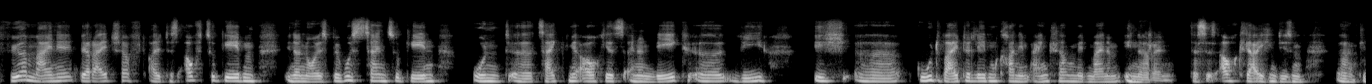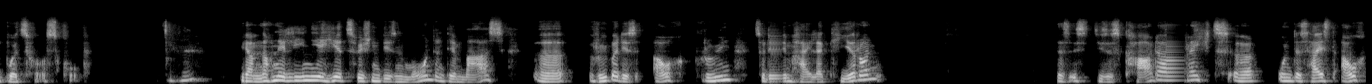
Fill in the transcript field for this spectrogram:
für meine Bereitschaft, Altes aufzugeben, in ein neues Bewusstsein zu gehen und äh, zeigt mir auch jetzt einen Weg, äh, wie ich äh, gut weiterleben kann im Einklang mit meinem Inneren. Das ist auch gleich in diesem äh, Geburtshoroskop. Mhm. Wir haben noch eine Linie hier zwischen diesem Mond und dem Mars äh, rüber, das ist auch grün, zu dem Heiler Chiron. Das ist dieses Kader rechts. Äh, und das heißt auch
